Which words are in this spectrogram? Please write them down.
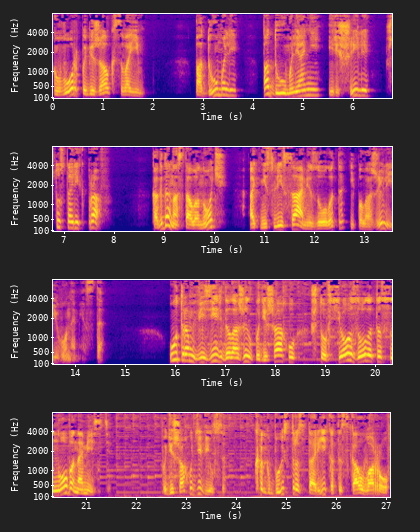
Вор побежал к своим. Подумали, подумали они и решили, что старик прав. Когда настала ночь, отнесли сами золото и положили его на место. Утром визирь доложил падишаху, что все золото снова на месте. Падишах удивился, как быстро старик отыскал воров.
